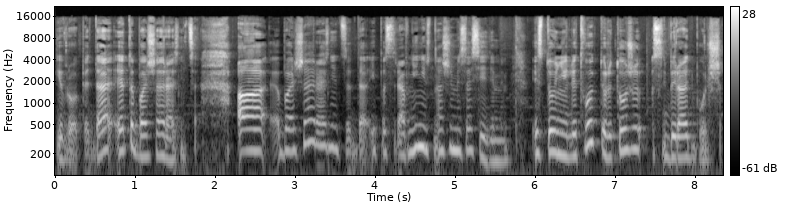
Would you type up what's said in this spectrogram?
в Европе, да, это большая разница. А большая разница, да, и по сравнению с нашими соседями, Эстонией и Литвой, которые тоже собирают больше.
